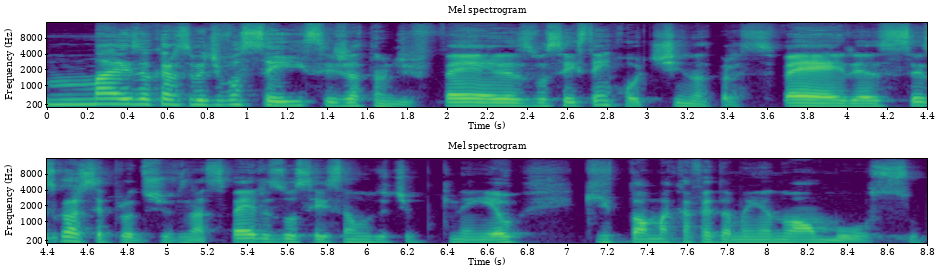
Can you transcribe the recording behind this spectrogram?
Mas eu quero saber de vocês, vocês já estão de férias, vocês têm rotina para as férias, vocês gostam de ser produtivos nas férias ou vocês são do tipo que nem eu, que toma café da manhã no almoço?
